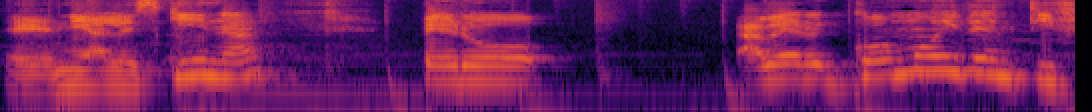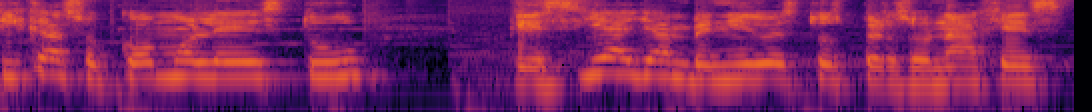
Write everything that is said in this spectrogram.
eh, ni a la esquina, pero a ver, ¿cómo identificas o cómo lees tú que sí hayan venido estos personajes,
